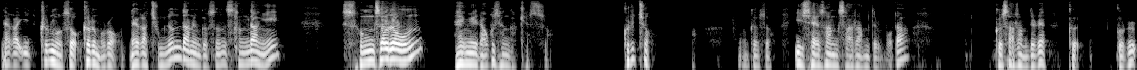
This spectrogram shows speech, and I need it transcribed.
내가 이 그러면서 그러므로 내가 죽는다는 것은 상당히 성스러운 행위라고 생각했어. 그렇죠? 그래서 이 세상 사람들보다 그 사람들의 그 그를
